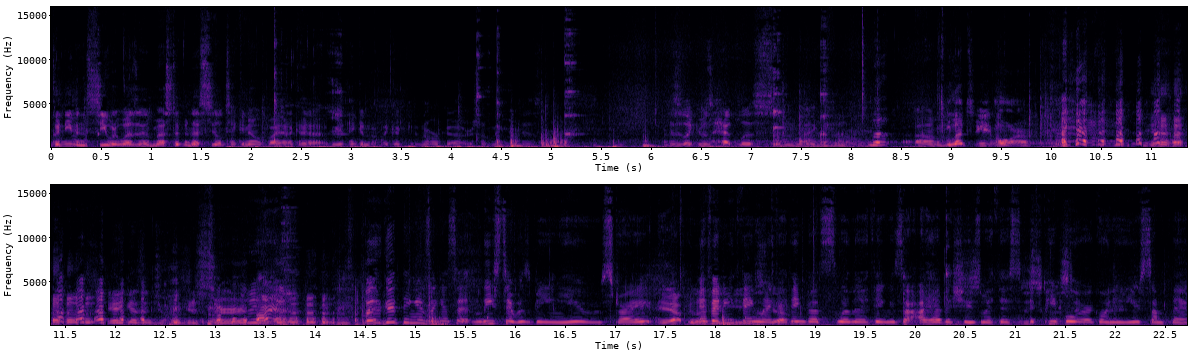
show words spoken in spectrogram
couldn't even see what it was. It must have been a seal taken out by like a we were thinking like a, an orca or something because this is like it was headless and like Well, um, Let's eat more. yeah, you guys enjoying your dessert? but the good thing is, like I guess at least it was being used, right? Yeah. If anything, used, like yeah. I think that's one of the things that I have issues with is if people are going to use something,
